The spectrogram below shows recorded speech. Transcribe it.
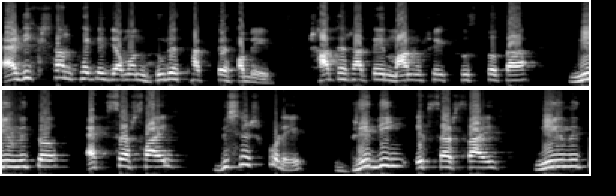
অ্যাডিকশন থেকে যেমন দূরে থাকতে হবে, সাথে সাথে মানসিক সুস্থতা, নিয়মিত এক্সারসাইজ বিশেষ করে ব্রিদিং এক্সারসাইজ নিয়মিত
